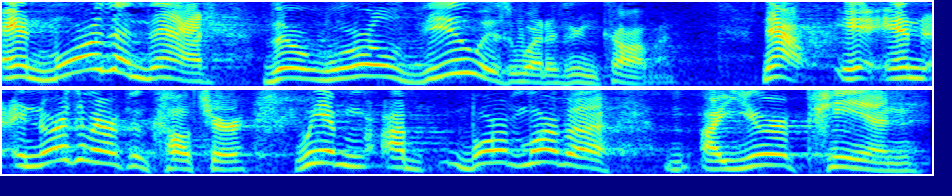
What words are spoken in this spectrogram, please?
And more than that, their worldview is what is in common. Now, in, in North American culture, we have a, more, more, of a, a European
